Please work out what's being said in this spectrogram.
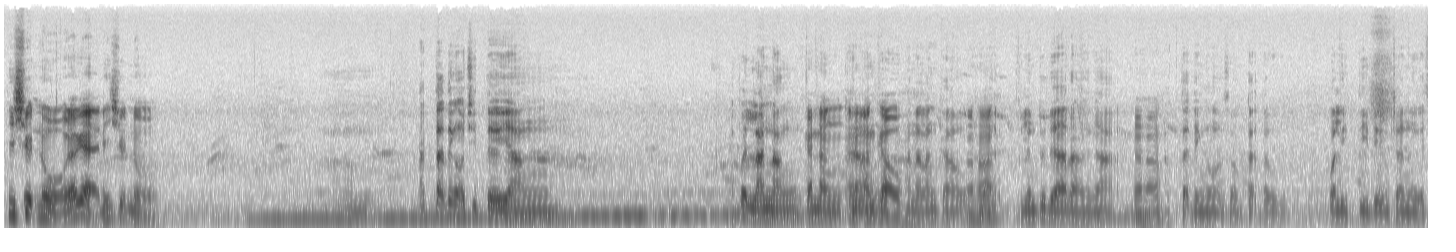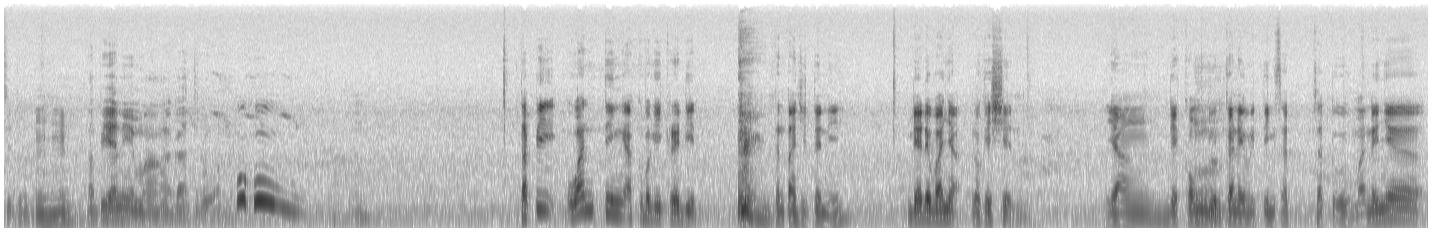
He should know lah kan? He should know. Um, aku tak tengok cerita yang apa lanang Kanang anak langkau. Anak langkau. Uh-huh. Filem tu dia arah juga. Aha. Aku tak tengok so aku tak tahu kualiti dia macam mana kat situ. Mhm. Tapi yang ni memang agak teruk lah. Woohoo. Tapi one thing aku bagi kredit tentang cerita ni, dia ada banyak location yang dia concludekan hmm. everything sat- satu. Maknanya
